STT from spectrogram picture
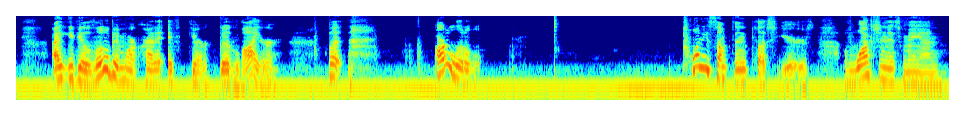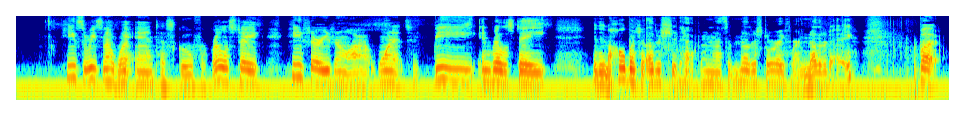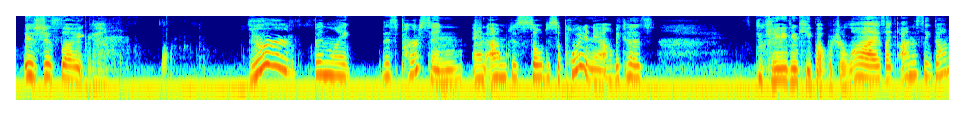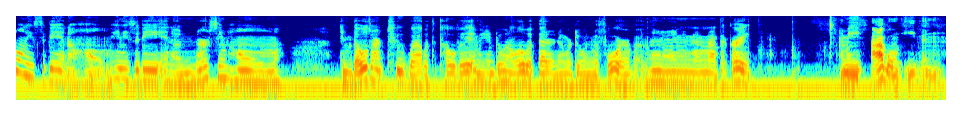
I give you a little bit more credit if you're a good liar, but our little 20 something plus years of watching this man, he's the reason I went into school for real estate. He's the reason why I wanted to be in real estate. And then a whole bunch of other shit happened. That's another story for another day. But it's just like you've been like this person and I'm just so disappointed now because you can't even keep up with your lies. Like honestly, Donald needs to be in a home. He needs to be in a nursing home. And those aren't too well with the COVID. I mean, they're doing a little bit better than we're doing before, but not that great. I mean, I won't even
